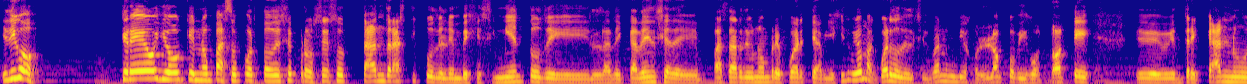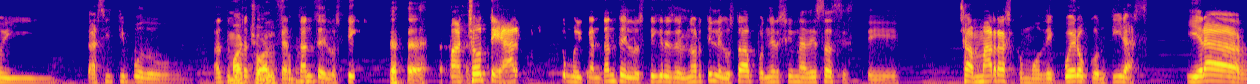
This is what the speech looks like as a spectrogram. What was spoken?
Y digo, creo yo que no pasó por todo ese proceso tan drástico del envejecimiento, de la decadencia de pasar de un hombre fuerte a viejito. Yo me acuerdo del Silvano, un viejo loco, bigotote, eh, entrecano y así tipo de, Macho como el cantante de los tigres. Machote alto, como el cantante de los tigres del norte, y le gustaba ponerse una de esas este, chamarras como de cuero con tiras. Y era,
